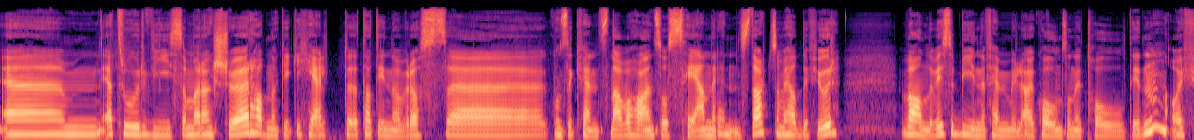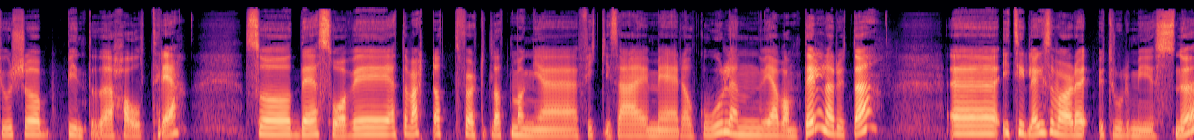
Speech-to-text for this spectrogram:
Eh, jeg tror vi som arrangør hadde nok ikke helt eh, tatt inn over oss eh, konsekvensen av å ha en så sen rennstart som vi hadde i fjor. Vanligvis så begynner femmila i Kollen sånn i tolvtiden, og i fjor så begynte det halv tre. Så det så vi etter hvert at førte til at mange fikk i seg mer alkohol enn vi er vant til der ute. Uh, I tillegg så var det utrolig mye snø,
